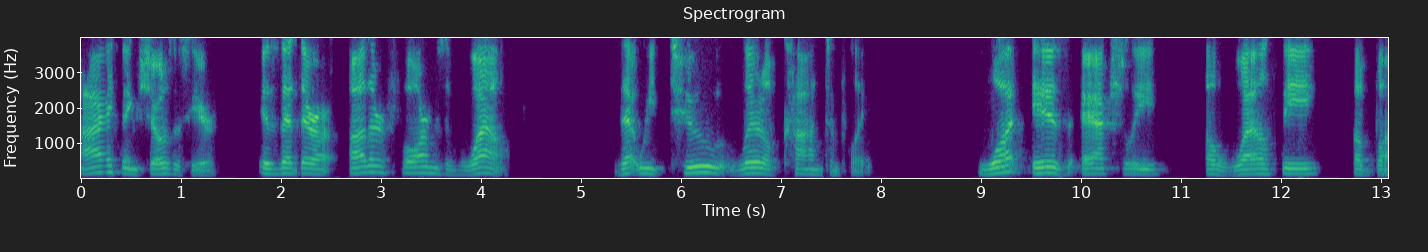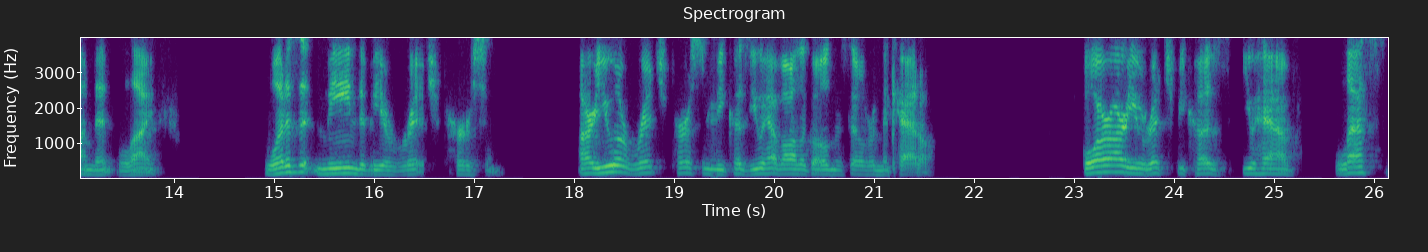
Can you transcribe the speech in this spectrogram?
I think, shows us here is that there are other forms of wealth that we too little contemplate. What is actually a wealthy, abundant life? What does it mean to be a rich person? Are you a rich person because you have all the gold and silver and the cattle? Or are you rich because you have less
